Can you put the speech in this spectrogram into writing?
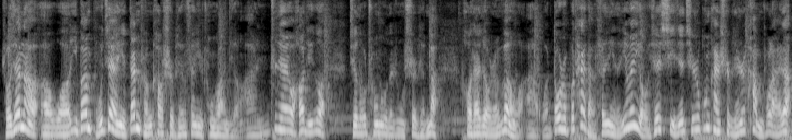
首先呢，呃，我一般不建议单纯靠视频分析冲突案情啊。之前有好几个街头冲突的这种视频吧，后台就有人问我啊，我都是不太敢分析的，因为有一些细节其实光看视频是看不出来的，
